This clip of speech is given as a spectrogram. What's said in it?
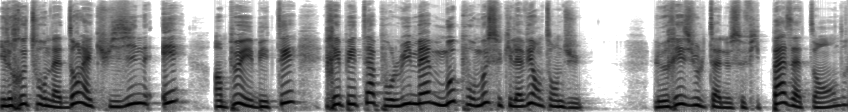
il retourna dans la cuisine et, un peu hébété, répéta pour lui-même mot pour mot ce qu'il avait entendu. Le résultat ne se fit pas attendre,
